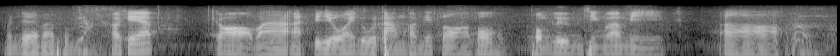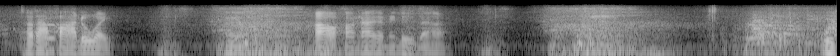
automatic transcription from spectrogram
เหมือนเดิมครับผม โอเคครับ ก็มาอัดวิดีโอให้ดูตามคำเรียกร้องครับเพราะผมผมลืมจริงว่ามีอ่าสตาร์ฟ้าด้วยเออคราวคราวหน้าจะไม่ลืมนะครับอืมอุ้ย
